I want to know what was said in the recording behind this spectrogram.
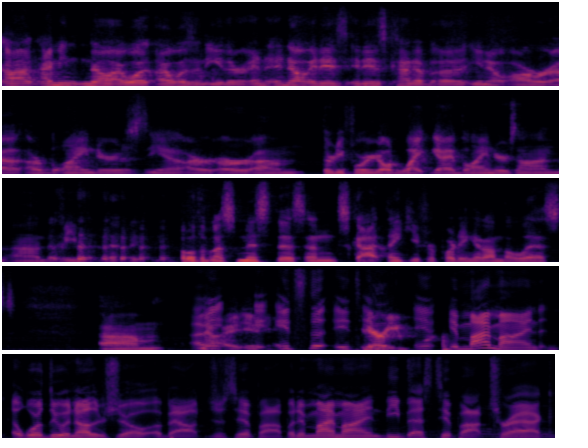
Uh, I mean, no, I was I wasn't either, and, and no, it is it is kind of uh, you know our uh, our blinders, you know our our um 34 year old white guy blinders on uh, that we that both of us missed this, and Scott, thank you for putting it on the list. Um, I no, mean, it- it, it's the it's very in, in, in my mind. We'll do another show about just hip hop, but in my mind, the best hip hop track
